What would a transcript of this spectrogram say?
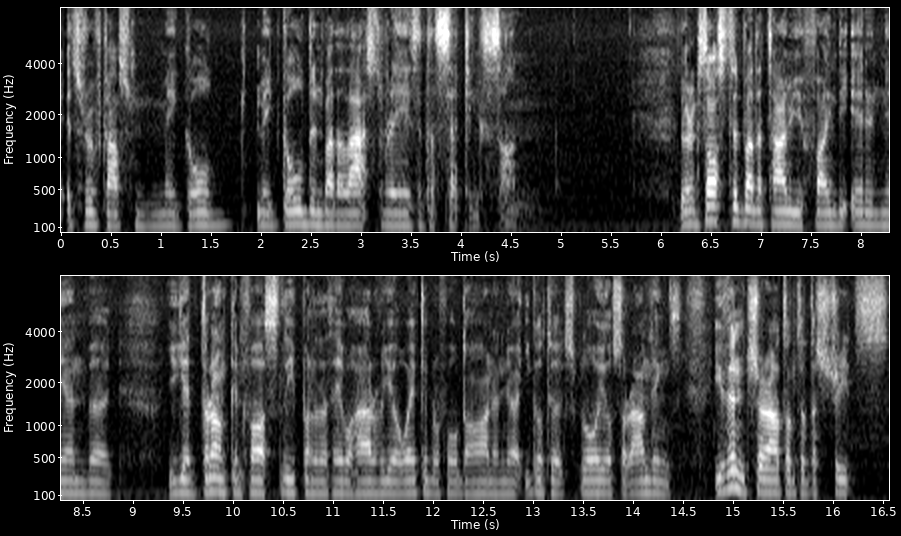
Its rooftops made gold made golden by the last rays of the setting sun. You're exhausted by the time you find the inn in Nuremberg. You get drunk and fall asleep under the table. However, you awaken before dawn and you're eager to explore your surroundings. You venture out onto the streets,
